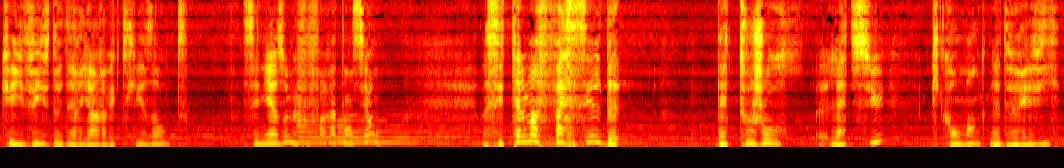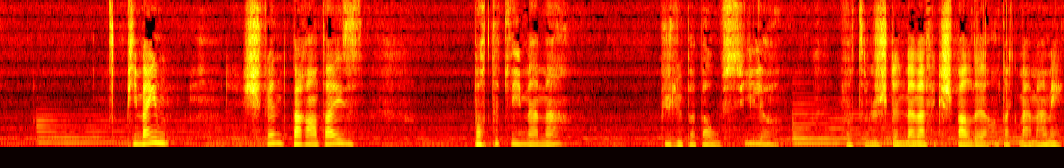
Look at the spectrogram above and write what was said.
qu'ils vivent de derrière avec tous les autres. C'est niaiseux, mais il faut faire attention. C'est tellement facile de, d'être toujours là-dessus, puis qu'on manque notre vraie vie. Puis même, je fais une parenthèse pour toutes les mamans, puis le papa aussi, là. Je suis une maman, fait que je parle en tant que maman, mais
